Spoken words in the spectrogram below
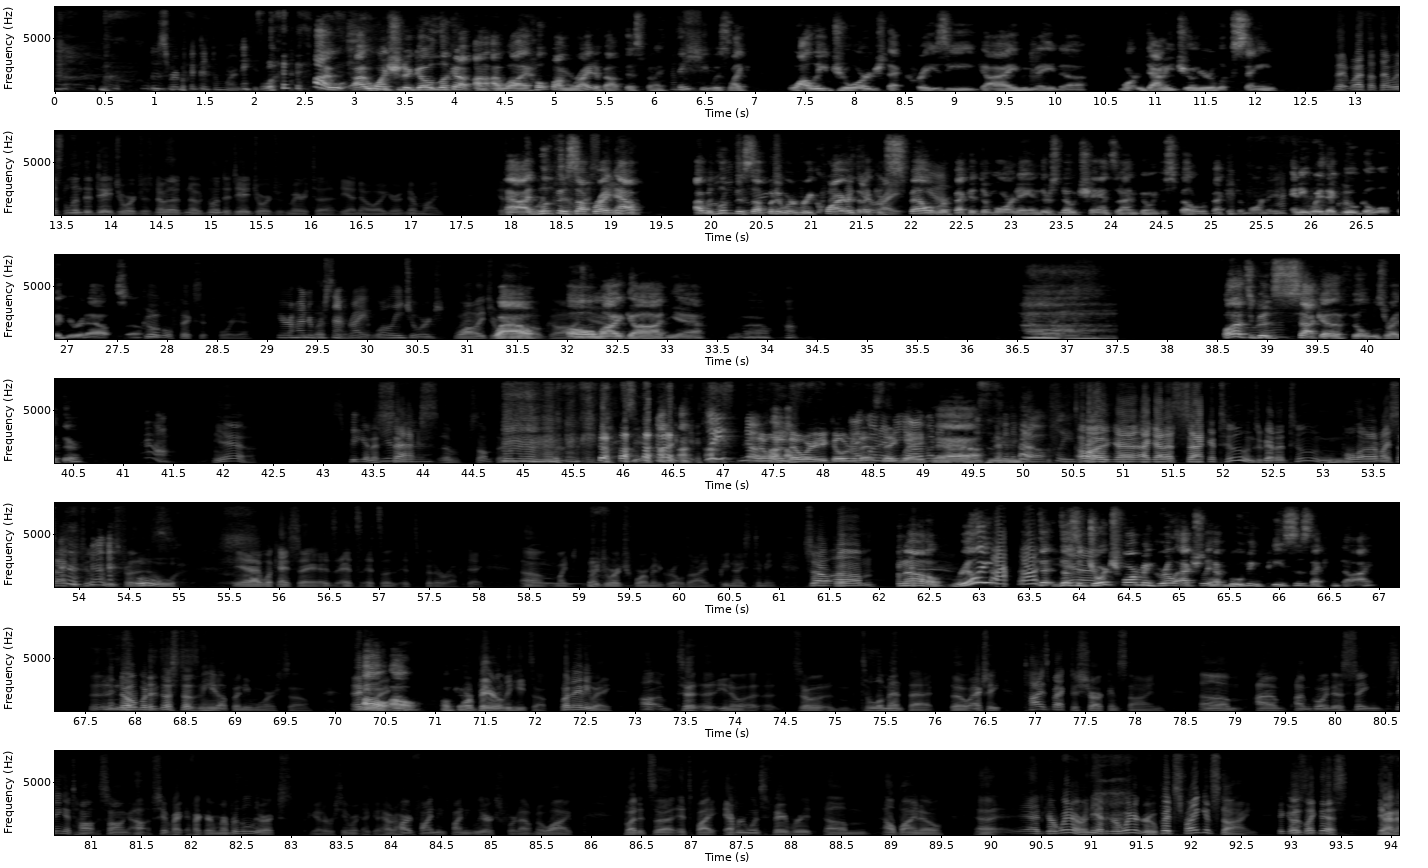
Who's Rebecca De Mornay's? What? I, I want you to go look it up. I, I, well, I hope I'm right about this, but I think he was like Wally George, that crazy guy who made uh, Morton Downey Jr. look sane. That, well, I thought that was Linda Day George's. No, that, no, Linda Day George was married to. Yeah, no, you're never mind. Uh, I'd look this up right name. now. I would Wally look this up, but it would require think that I you're could right. spell Yeah. Rebecca De Mornay, and there's no chance that I'm going to spell Rebecca De Mornay any way that Google will figure it out. So, Google fix it for you. You're 100% right. Wally George. Wally George. wow. Oh God. oh yeah. my God, yeah, wow. Oh. well, that's a good sack of films right there. Yeah. Yeah. Speaking of You have sacks of something. Please, no. I don't want to know where you're going with I that want to segue. yeah, I want to know where this is going to go. Please. Oh, I got, I got a sack of tunes. We got a tune. Hmm. Pull out of my sack of tunes for this. Ooh. Yeah, what can I say? It's it's it's a it's been a rough day. Um, my my George Foreman grill died. Be nice to me. So um, No, really? D- Does yeah. a George Foreman grill actually have moving pieces that can die? Uh, no, but it just doesn't heat up anymore. So anyway, Oh, oh, okay. or barely heats up. But anyway, uh, to uh, you know, uh, uh, so to lament that though, actually ties back to Sharkenstein. Um, I'm I'm going to sing sing a to- song. I'll see if I, if I can remember the lyrics. I got to see. I had a hard finding finding lyrics for it. I don't know why, but it's uh, it's by everyone's favorite um, albino uh, Edgar Winter and the Edgar Winter Group. It's Frankenstein. It goes like this. And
